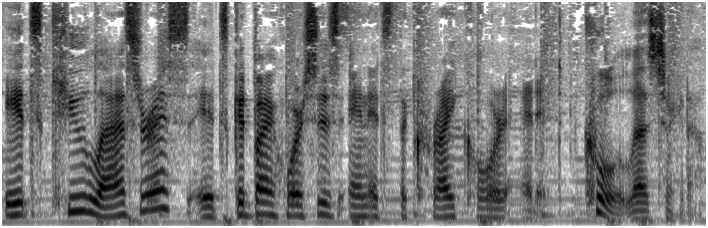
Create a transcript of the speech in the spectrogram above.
It's Q Lazarus. It's Goodbye Horses, and it's the Crycore edit. Cool. Let's check it out.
